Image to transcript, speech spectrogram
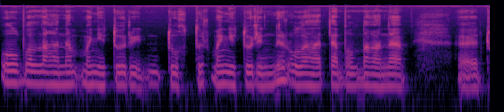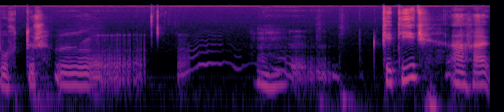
ол баллагана мониторинг тухтур мониторингнер ол ата баллагана тухтур кетир аха.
